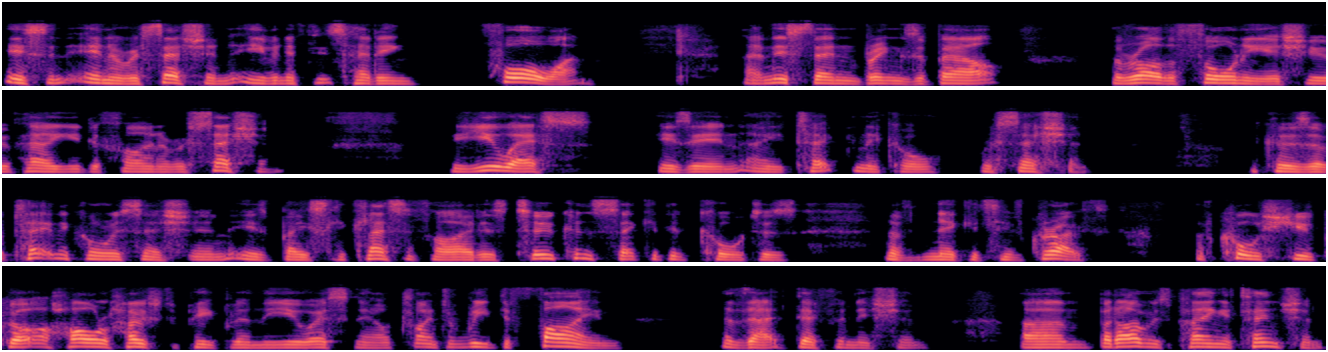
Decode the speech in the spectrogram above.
isn't in a recession, even if it's heading for one. And this then brings about the rather thorny issue of how you define a recession. The US is in a technical recession because a technical recession is basically classified as two consecutive quarters of negative growth. Of course, you've got a whole host of people in the US now trying to redefine that definition. Um, but I was paying attention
